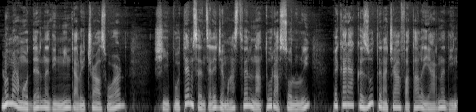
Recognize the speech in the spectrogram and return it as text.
lumea modernă din mintea lui Charles Ward și putem să înțelegem astfel natura solului pe care a căzut în acea fatală iarnă din 1919-1920,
